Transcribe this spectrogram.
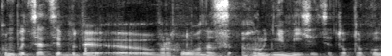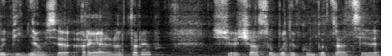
Компенсація буде е, врахована з грудня місяця, тобто, коли піднявся реально тариф, цього часу буде компенсація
